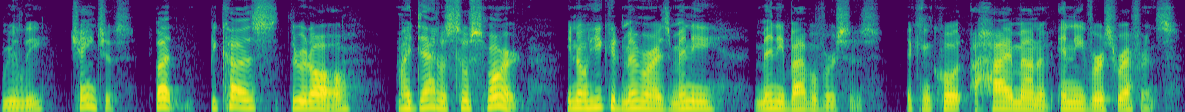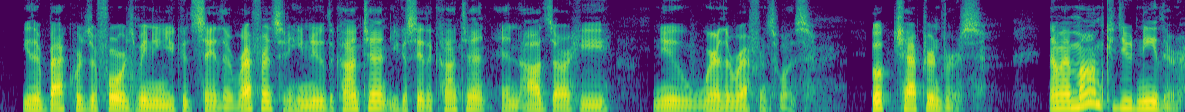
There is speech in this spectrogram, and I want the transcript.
really changes. But because through it all, my dad was so smart. You know, he could memorize many, many Bible verses It can quote a high amount of any verse reference, either backwards or forwards, meaning you could say the reference and he knew the content, you could say the content, and odds are he knew where the reference was. Book, chapter, and verse. Now, my mom could do neither.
